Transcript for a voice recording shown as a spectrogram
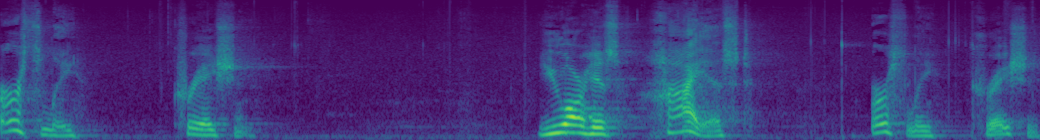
earthly creation. You are his highest earthly creation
